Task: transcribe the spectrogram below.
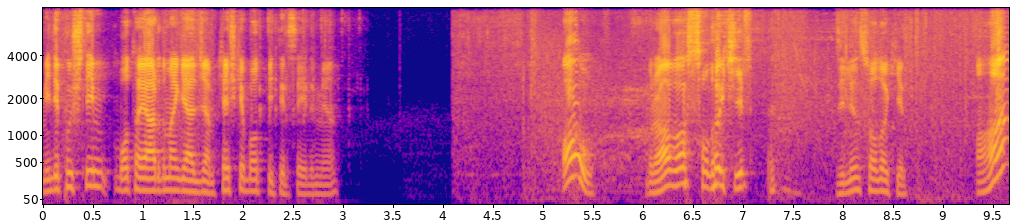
Midi pushlayayım bota yardıma geleceğim. Keşke bot bitirseydim ya. Oh! Bravo solo kill. Zilin solo kill. Aha!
